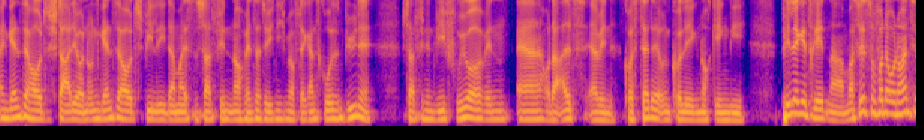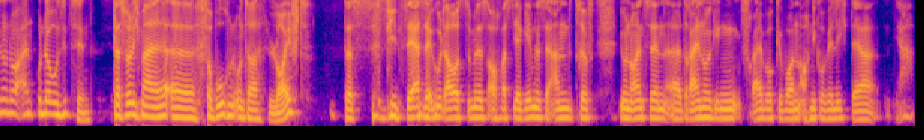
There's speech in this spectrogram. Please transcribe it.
ein Gänsehautstadion und Gänsehautspiele, die da meistens stattfinden, auch wenn es natürlich nicht mehr auf der ganz großen Bühne stattfindet wie früher, wenn er oder als Erwin Kostette und Kollegen noch gegen die Pille getreten haben. Was willst du von der U19 und der U17? Das würde ich mal äh, verbuchen unter läuft. Das sieht sehr, sehr gut aus, zumindest auch was die Ergebnisse anbetrifft. Die U19 äh, 3-0 gegen Freiburg gewonnen. Auch Nico Willig, der ja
